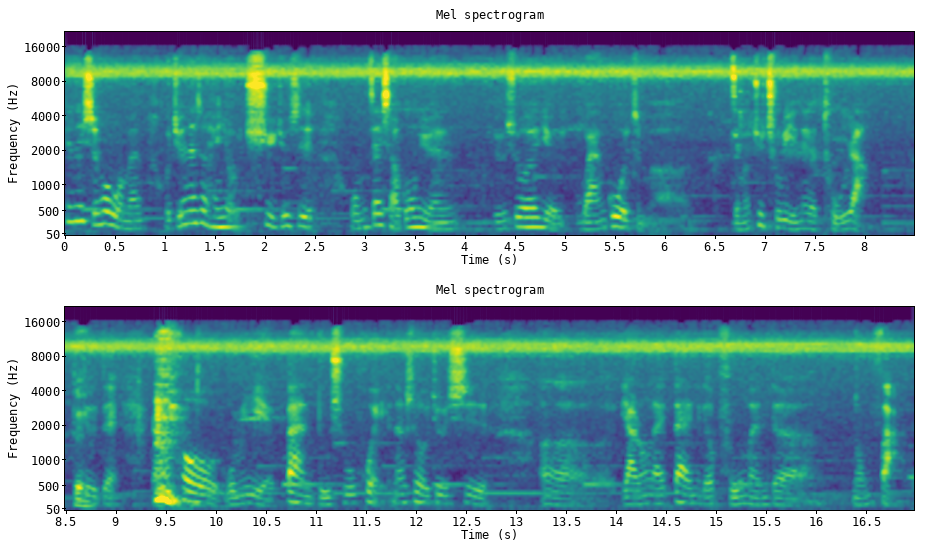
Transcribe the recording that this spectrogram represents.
所以那时候我们，我觉得那时候很有趣，就是我们在小公园，比如说有玩过怎么怎么去处理那个土壤，对，对不对？然后我们也办读书会，那时候就是呃亚蓉来带那个蒲门的农法的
